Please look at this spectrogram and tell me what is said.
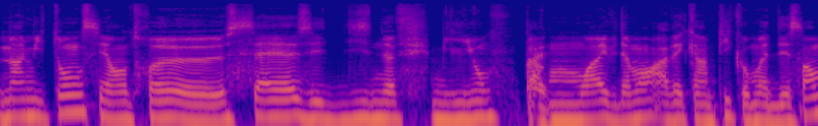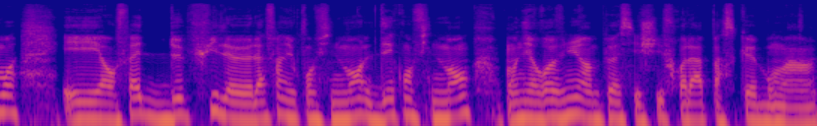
Marmiton c'est entre 16 et 19 millions par mois mois, évidemment, avec un pic au mois de décembre. Et en fait, depuis la fin du confinement, le déconfinement, on est revenu un peu à ces chiffres-là parce que bon, ben,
